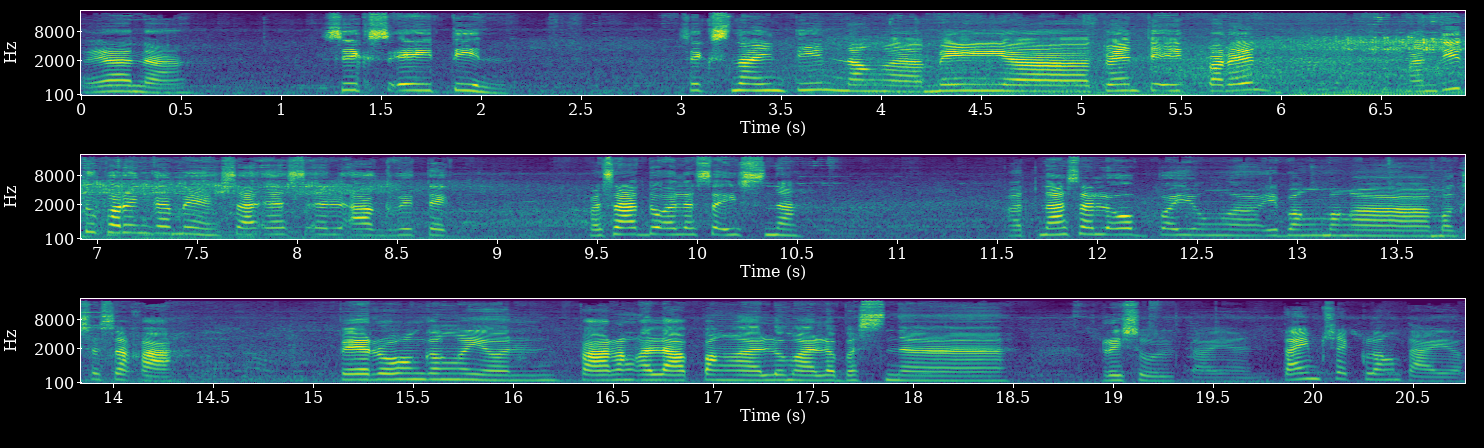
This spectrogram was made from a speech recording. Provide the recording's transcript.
Ayan na. 618. 619 ng ah, May ah, 28 pa rin. Nandito pa rin kami sa SL Agritech. Pasado alas 6 na. At nasa loob pa yung ah, ibang mga magsasaka. Pero hanggang ngayon, parang ala pang ah, lumalabas na resulta yan. Time check lang tayo.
